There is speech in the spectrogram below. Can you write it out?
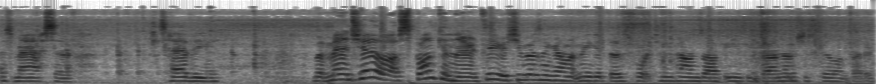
That's massive. It's heavy. But man, she had a lot of spunk in there too. She wasn't gonna let me get those 14 pounds off easy, but I know she's feeling better.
